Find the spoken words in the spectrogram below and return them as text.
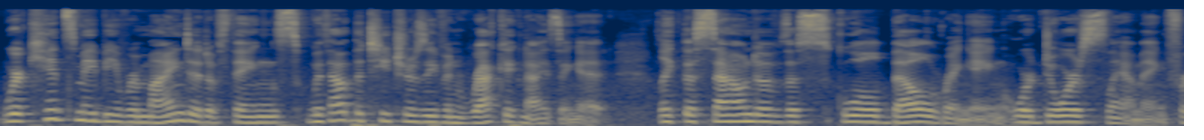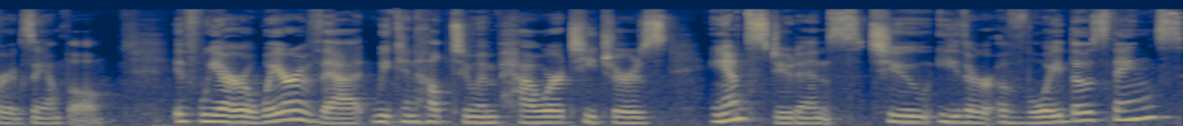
where kids may be reminded of things without the teachers even recognizing it, like the sound of the school bell ringing or doors slamming, for example. If we are aware of that, we can help to empower teachers and students to either avoid those things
